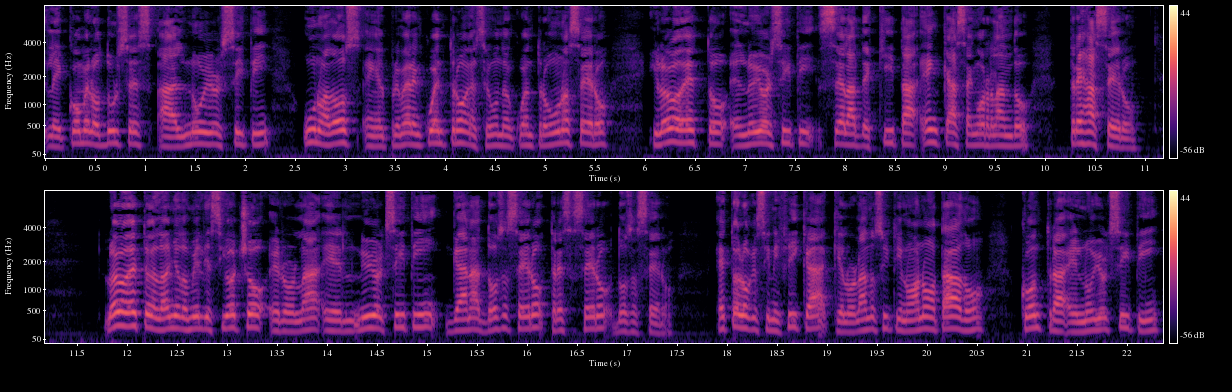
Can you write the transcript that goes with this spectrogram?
le come los dulces al New York City 1 a 2 en el primer encuentro, en el segundo encuentro 1 a 0. Y luego de esto, el New York City se las desquita en casa en Orlando 3 a 0. Luego de esto, en el año 2018, el, el New York City gana 2 a 0, 3 a 0, 2 a 0. Esto es lo que significa que el Orlando City no ha anotado contra el New York City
